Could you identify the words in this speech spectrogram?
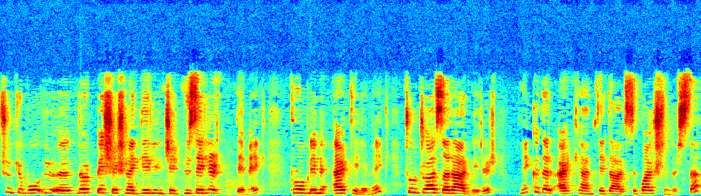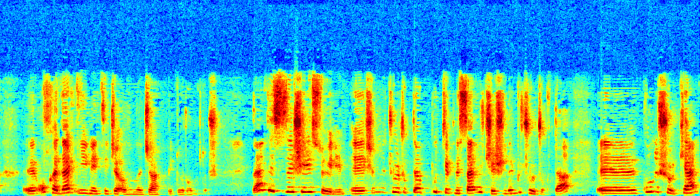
Çünkü bu 4-5 yaşına gelince düzelir demek, problemi ertelemek çocuğa zarar verir. Ne kadar erken tedavisi başlanırsa o kadar iyi netice alınacak bir durumdur. Ben de size şeyi söyleyeyim. Şimdi çocukta bu tip mesela 3 yaşında bir çocukta konuşurken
